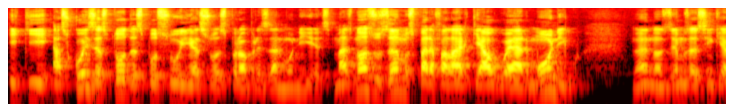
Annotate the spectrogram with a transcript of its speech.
e que as coisas todas possuem as suas próprias harmonias. Mas nós usamos para falar que algo é harmônico é? Nós dizemos assim que,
